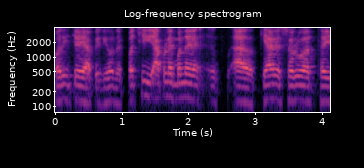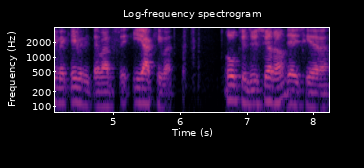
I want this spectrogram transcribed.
પરિચય આપી દો ને પછી આપણે મને આ ક્યારે શરૂઆત થઈ ને કેવી રીતે વાત થઈ એ આખી વાત ઓકે જય સિયારામ. જય સિયારામ.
